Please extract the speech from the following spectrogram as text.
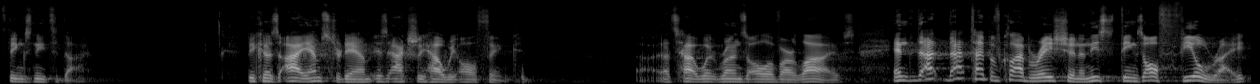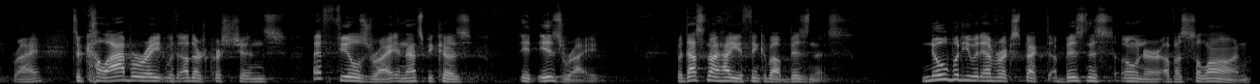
things need to die. Because I, Amsterdam, is actually how we all think. Uh, that's how it runs all of our lives. And that, that type of collaboration and these things all feel right, right? To collaborate with other Christians, that feels right, and that's because it is right. But that's not how you think about business. Nobody would ever expect a business owner of a salon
